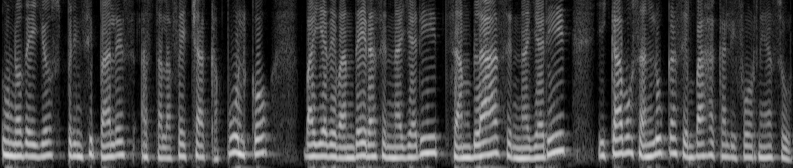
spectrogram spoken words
uno de ellos principales hasta la fecha Acapulco, Valle de Banderas en Nayarit, San Blas en Nayarit y Cabo San Lucas en Baja California Sur.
